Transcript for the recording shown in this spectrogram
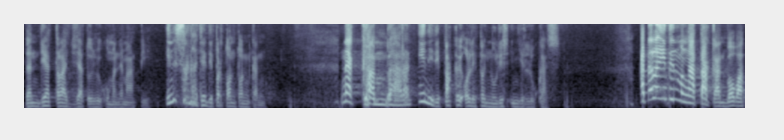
Dan dia telah dijatuhi hukumannya mati. Ini sengaja dipertontonkan. Nah gambaran ini dipakai oleh penulis Injil Lukas. Adalah ingin mengatakan bahwa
